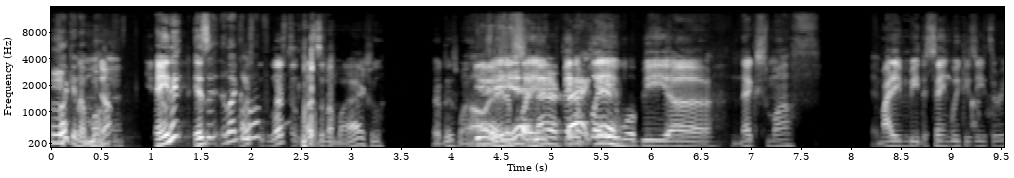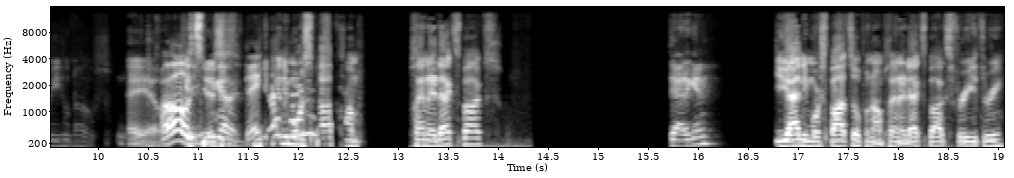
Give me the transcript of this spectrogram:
It's like in a month, don't? ain't it? Is it like a month? less than less than a month actually. At this one, Oh, Yeah, State yeah, Play, matter of fact, Play yeah. will be uh next month. It might even be the same week as E3. Who knows? Hey, yo. Oh, It's you just- got a date? Any more spots on Planet Xbox? That again? You got any more spots open on Planet Xbox for E E3?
